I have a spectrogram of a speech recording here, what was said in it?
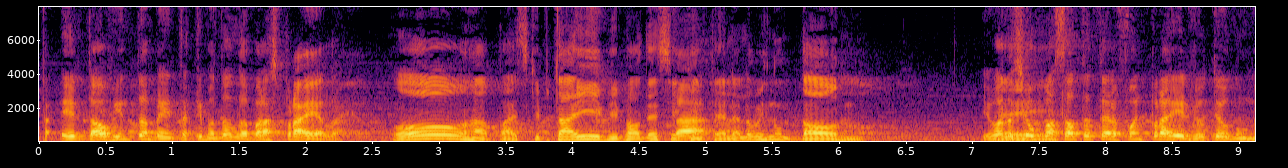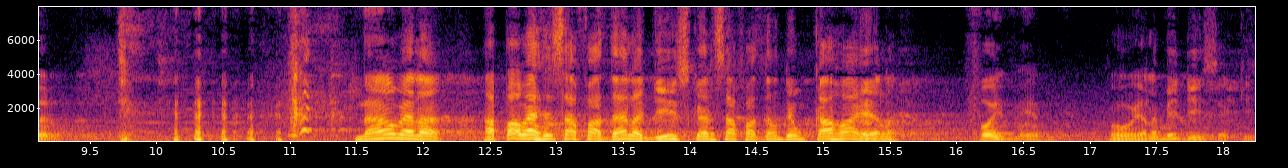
Tá- Ele tá ouvindo também, tá aqui mandando um abraço pra ela. Ô, rapaz, que tá aí, Valdeci Tá. Quintela. Ela hoje não dorme. E olha se eu passar o teu telefone pra ele, viu o teu número. Não, ela. Rapaz, o Wesley Safadão, ela disse que o Wesley Safadão deu um carro a ela. Foi mesmo. Foi, ela me disse aqui.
